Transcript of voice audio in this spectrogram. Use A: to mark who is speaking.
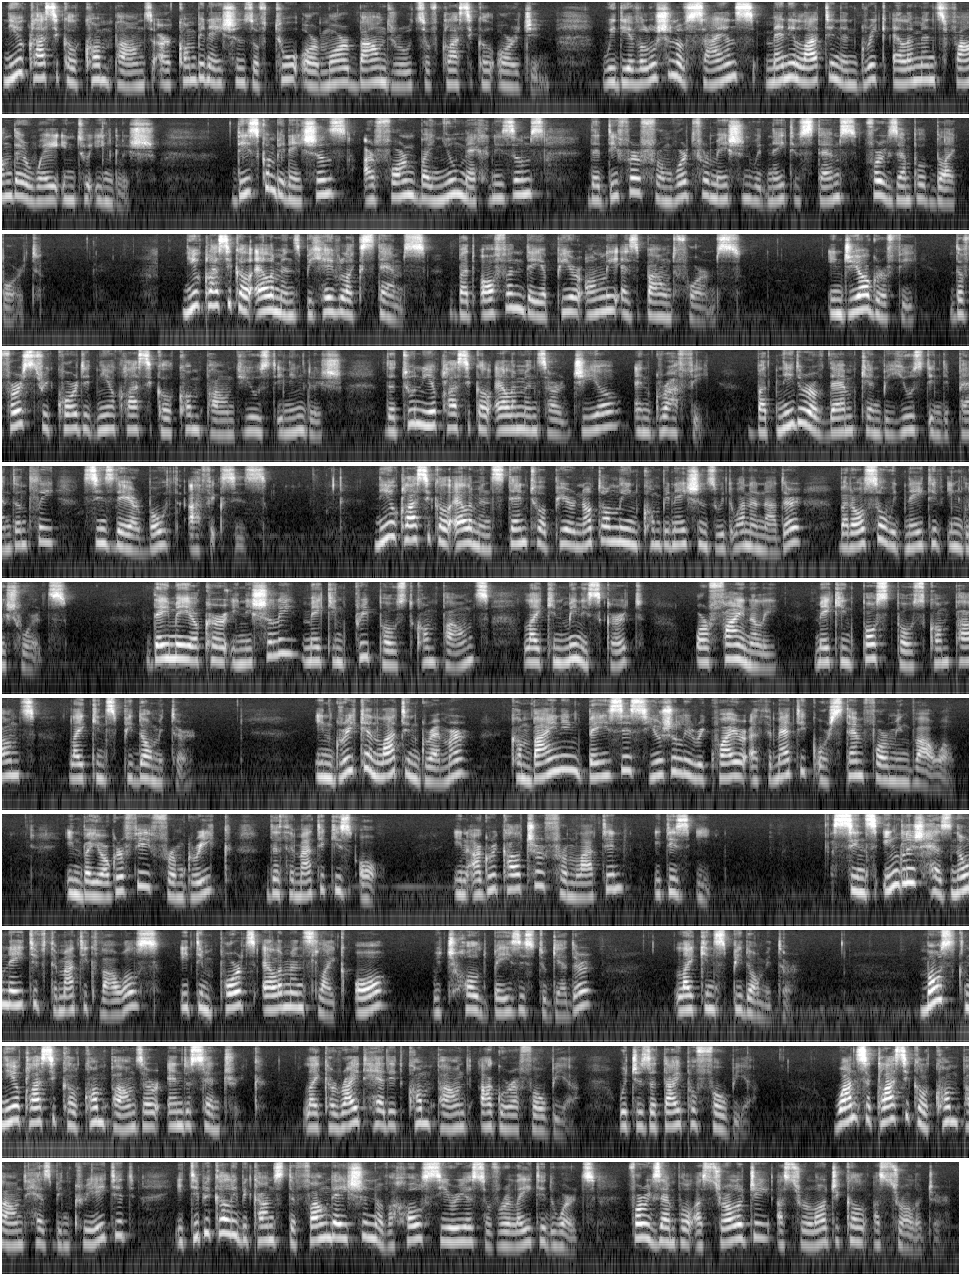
A: Neoclassical compounds are combinations of two or more bound roots of classical origin. With the evolution of science, many Latin and Greek elements found their way into English. These combinations are formed by new mechanisms that differ from word formation with native stems, for example, blackboard. Neoclassical elements behave like stems, but often they appear only as bound forms. In geography, the first recorded neoclassical compound used in English, the two neoclassical elements are geo and graphy, but neither of them can be used independently since they are both affixes. Neoclassical elements tend to appear not only in combinations with one another, but also with native English words. They may occur initially, making pre-post compounds, like in miniskirt, or finally, making post-post compounds, like in speedometer. In Greek and Latin grammar, combining bases usually require a thematic or stem-forming vowel. In biography, from Greek, the thematic is O. In agriculture, from Latin, it is E. Since English has no native thematic vowels, it imports elements like O, which hold bases together, like in speedometer. Most neoclassical compounds are endocentric, like a right-headed compound agoraphobia, which is a type of phobia. Once a classical compound has been created, it typically becomes the foundation of a whole series of related words, for example, astrology, astrological, astrologer.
